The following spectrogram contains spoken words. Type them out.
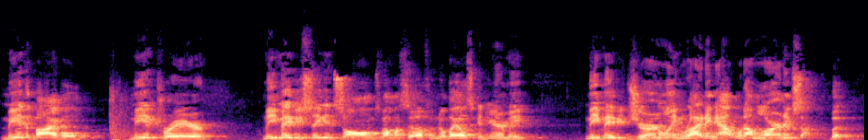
Me in the Bible, me in prayer, me maybe singing songs by myself if nobody else can hear me, me maybe journaling, writing out what I'm learning. But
